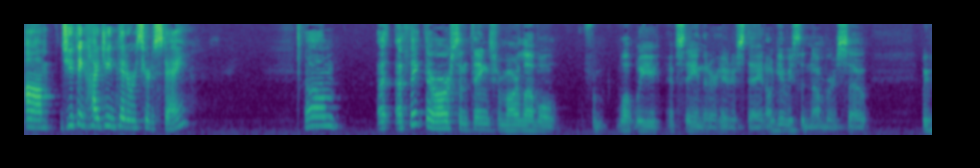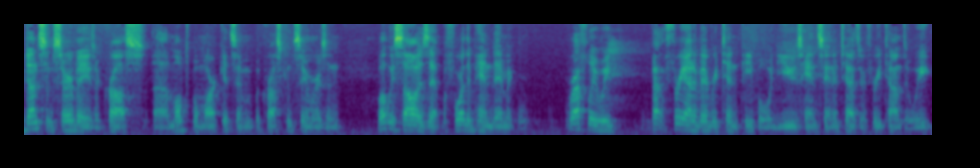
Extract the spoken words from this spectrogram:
Um, do you think hygiene theater is here to stay? Um, I, I think there are some things from our level, from what we have seen, that are here to stay. And I'll give you some numbers. So, we've done some surveys across uh, multiple markets and across consumers, and what we saw is that before the pandemic, roughly we about three out of every ten people would use hand sanitizer three times a week.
